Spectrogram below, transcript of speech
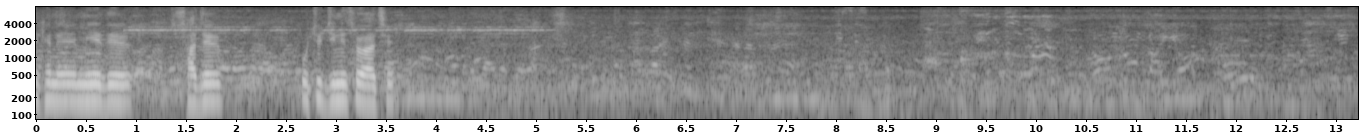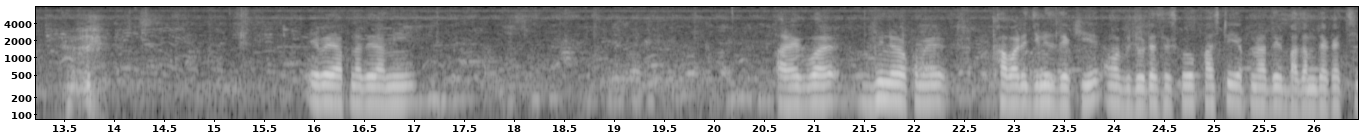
এখানে মেয়েদের সাজের প্রচুর জিনিসও আছে। এবার আপনাদের আমি আরেকবার বিভিন্ন রকমের খাবারের জিনিস দেখিয়ে আমার ভিডিওটা শেষ করব। ফার্স্টেই আপনাদের বাদাম দেখাচ্ছি।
